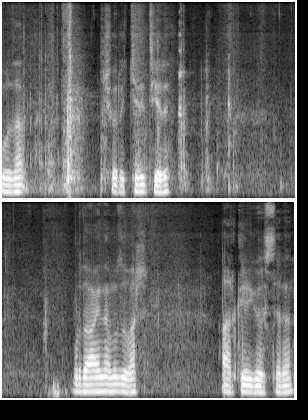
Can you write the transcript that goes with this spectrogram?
Buradan şöyle kilit yeri. Burada aynamız var. Arkayı gösteren.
